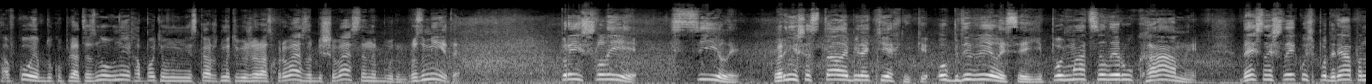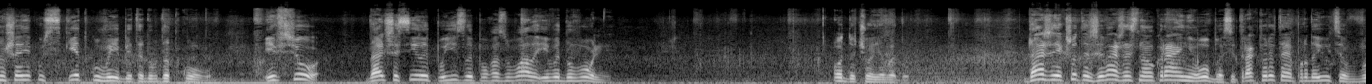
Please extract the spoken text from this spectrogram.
а в кого я буду купляти знов в них, а потім вони мені скажуть, ми тобі вже раз привезли, більше вести не будемо. Розумієте? Прийшли, сіли, верніше стали біля техніки, обдивилися її, помацали руками, десь знайшли якусь подряпину, ще якусь скидку вибити додаткову. І все. Далі сіли, поїздили, погазували і ви довольні. От до чого я веду. Навіть якщо ти живеш десь на окраїні області, трактори тебе продаються в,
